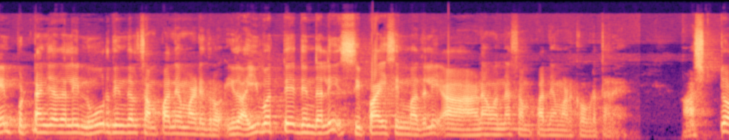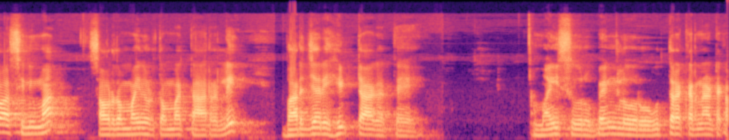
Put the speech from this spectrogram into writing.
ಏನು ಪುಟ್ಟಂಜದಲ್ಲಿ ನೂರು ದಿನದಲ್ಲಿ ಸಂಪಾದನೆ ಮಾಡಿದರು, ಇದು ಐವತ್ತೇ ದಿನದಲ್ಲಿ ಸಿಪಾಯಿ ಸಿನಿಮಾದಲ್ಲಿ ಆ ಹಣವನ್ನು ಸಂಪಾದನೆ ಮಾಡ್ಕೊಬಿಡ್ತಾರೆ. ಅಷ್ಟು ಆ ಸಿನಿಮಾ ಸಾವಿರದ ಒಂಬೈನೂರ ತೊಂಬತ್ತಾರರಲ್ಲಿ ಭರ್ಜರಿ ಹಿಟ್ ಆಗುತ್ತೆ. ಮೈಸೂರು, ಬೆಂಗಳೂರು, ಉತ್ತರ ಕರ್ನಾಟಕ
